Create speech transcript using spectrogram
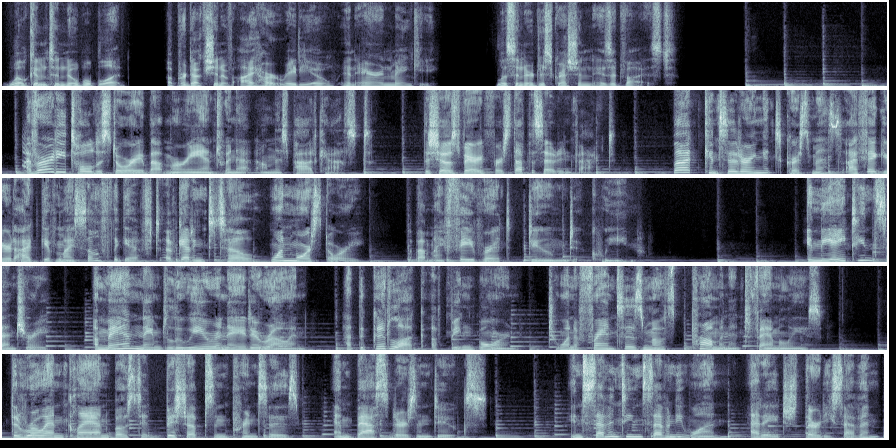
Welcome to Noble Blood, a production of iHeartRadio and Aaron Mahnke. Listener discretion is advised. I've already told a story about Marie Antoinette on this podcast. The show's very first episode, in fact. But considering it's Christmas, I figured I'd give myself the gift of getting to tell one more story about my favorite doomed queen. In the 18th century, a man named Louis Rene de Rohan had the good luck of being born to one of France's most prominent families. The Rohan clan boasted bishops and princes, ambassadors and dukes. In 1771, at age 37,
